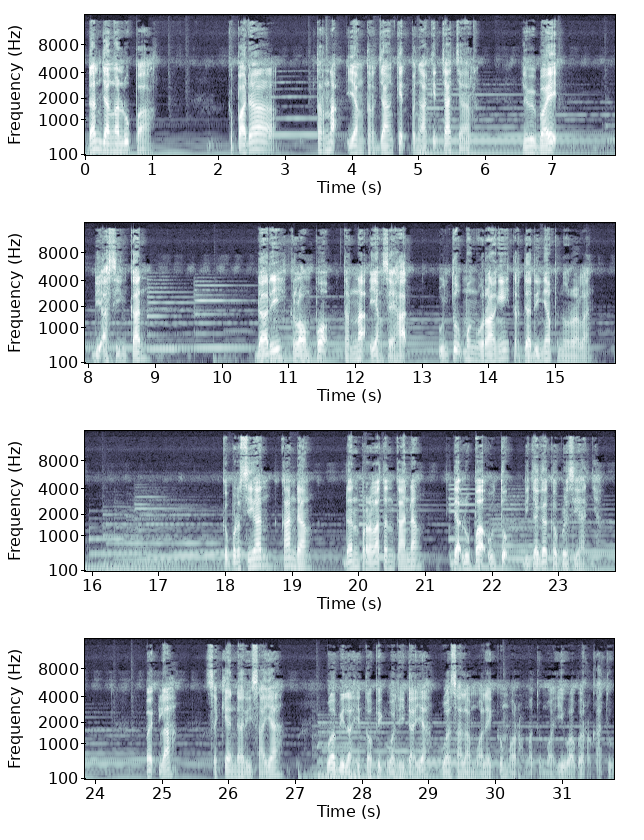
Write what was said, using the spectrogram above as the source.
dan jangan lupa kepada ternak yang terjangkit penyakit cacar lebih baik diasingkan dari kelompok ternak yang sehat untuk mengurangi terjadinya penularan. Kebersihan kandang dan peralatan kandang tidak lupa untuk dijaga kebersihannya. Baiklah, sekian dari saya. Wabillahi topik wal hidayah. Wassalamualaikum warahmatullahi wabarakatuh.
